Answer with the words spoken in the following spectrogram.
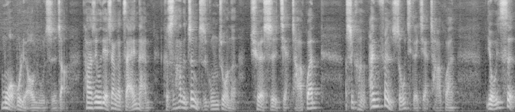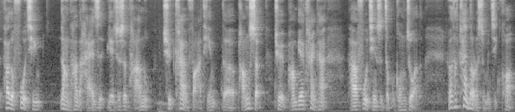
莫不了如指掌，他是有点像个宅男，可是他的正职工作呢，却是检察官，是个很安分守己的检察官。有一次，他的父亲让他的孩子，也就是塔努，去看法庭的旁审，去旁边看看他父亲是怎么工作的。然后他看到了什么情况？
